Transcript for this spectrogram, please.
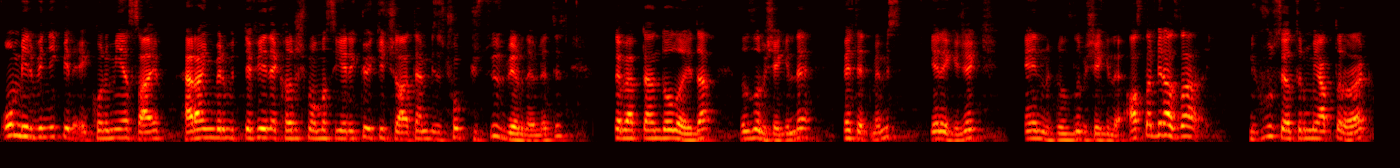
11 binlik bir ekonomiye sahip herhangi bir müttefiğe de karışmaması gerekiyor ki zaten biz çok güçsüz bir devletiz. Bu sebepten dolayı da hızlı bir şekilde fethetmemiz gerekecek en hızlı bir şekilde. Aslında biraz da nüfus yatırımı yaptırarak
